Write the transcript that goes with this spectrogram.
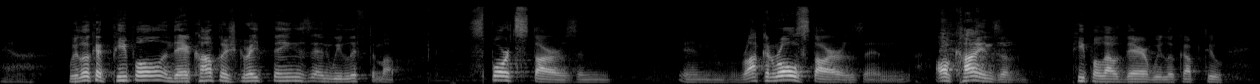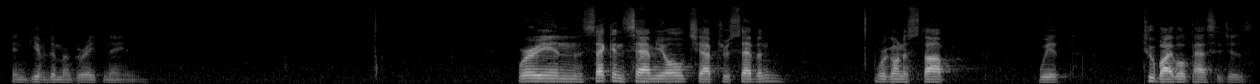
Yeah. We look at people and they accomplish great things and we lift them up. Sports stars and, and rock and roll stars and all kinds of people out there we look up to and give them a great name. We're in 2 Samuel chapter 7. We're going to stop with two Bible passages.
